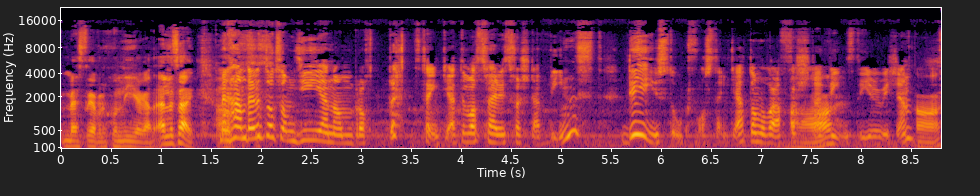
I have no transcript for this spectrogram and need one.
mest revolutionerande. Eller så här, Men handlar det inte också om genombrottet tänker jag? Att det var Sveriges första vinst. Det är ju stort för oss tänker jag. Att de var vår första Ja. vinst i Eurovision. ja.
